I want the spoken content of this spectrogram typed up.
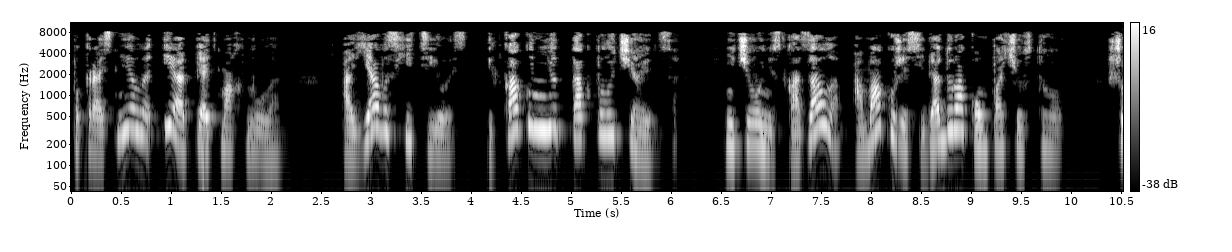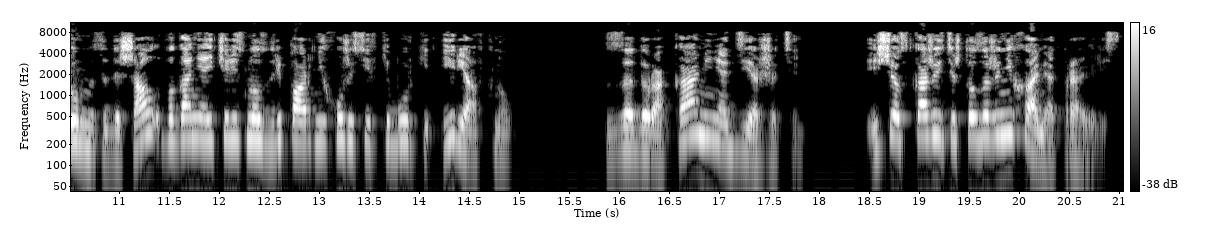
покраснела и опять махнула. А я восхитилась. И как у нее так получается? Ничего не сказала, а маг уже себя дураком почувствовал. Шумно задышал, выгоняя через ноздри пар не хуже сивки-бурки, и рявкнул. За дурака меня держите. Еще скажите, что за женихами отправились.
